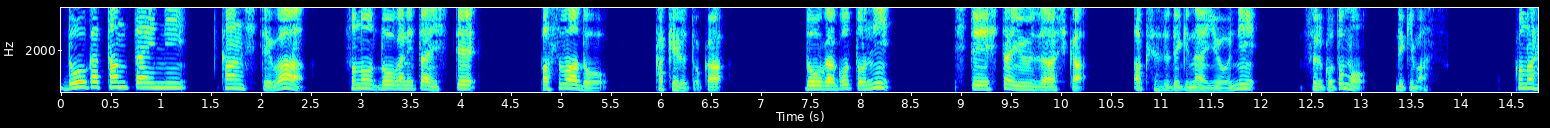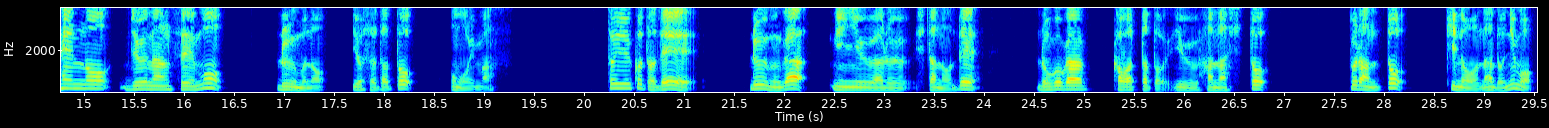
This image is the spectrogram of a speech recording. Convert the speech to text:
動画単体に関しては、その動画に対してパスワードをかけるとか、動画ごとに指定したユーザーしかアクセスできないようにすることもできます。この辺の柔軟性もルームの良さだと思います。ということで、ルームがリニューアルしたので、ロゴが変わったという話と、プランと機能などにも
